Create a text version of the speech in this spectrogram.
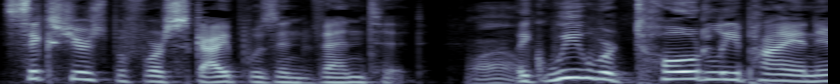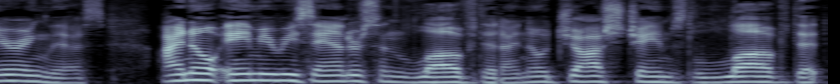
six years before skype was invented Wow. like we were totally pioneering this. I know Amy Rees Anderson loved it. I know Josh James loved it.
